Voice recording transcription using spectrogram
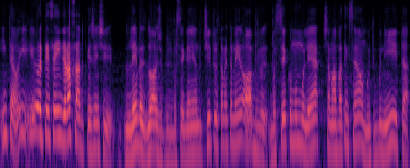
então, e, e Hortência é engraçado, porque a gente lembra, lógico, de você ganhando títulos, também, também óbvio, você como mulher chamava atenção, muito bonita.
